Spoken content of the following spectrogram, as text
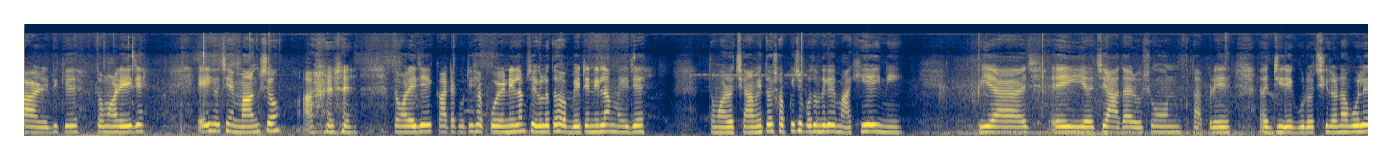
আর এদিকে তোমার এই যে, এই হচ্ছে মাংস, আর তোমার এই যে কাটাকুটি সব করে নিলাম, সেগুলো তো সব বেটে নিলাম। এই যে তোমার হচ্ছে আমি তো সব কিছু প্রথম থেকে মাখিয়েই নিই। পেঁয়াজ, এই হচ্ছে আদা, রসুন, তারপরে জিরে গুঁড়ো ছিল না বলে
